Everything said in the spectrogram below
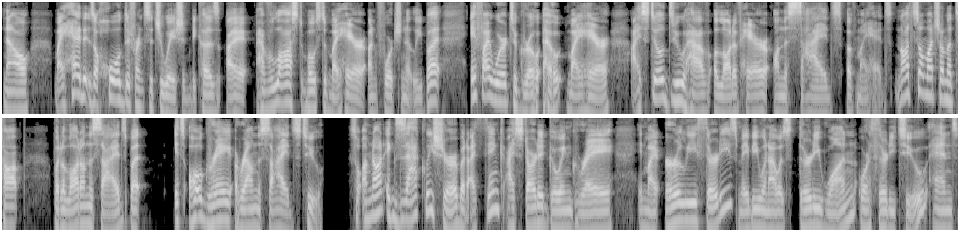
Now, my head is a whole different situation because I have lost most of my hair, unfortunately. But if I were to grow out my hair, I still do have a lot of hair on the sides of my head. Not so much on the top, but a lot on the sides, but it's all gray around the sides too. So I'm not exactly sure, but I think I started going gray in my early 30s, maybe when I was 31 or 32. And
